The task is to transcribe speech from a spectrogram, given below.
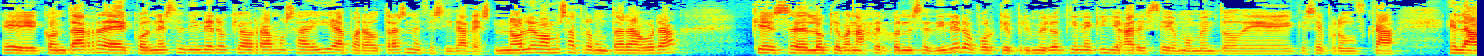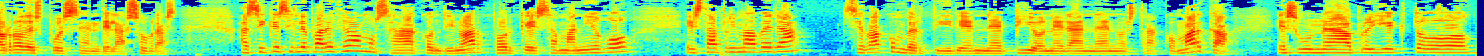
eh, contar eh, con ese dinero que ahorramos ahí para otras necesidades. No le vamos a preguntar ahora qué es eh, lo que van a hacer con ese dinero, porque primero tiene que llegar ese momento de que se produzca el ahorro después de las obras. Así que si le parece vamos a continuar, porque Samaniego esta primavera se va a convertir en pionera en nuestra comarca. Es un proyecto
